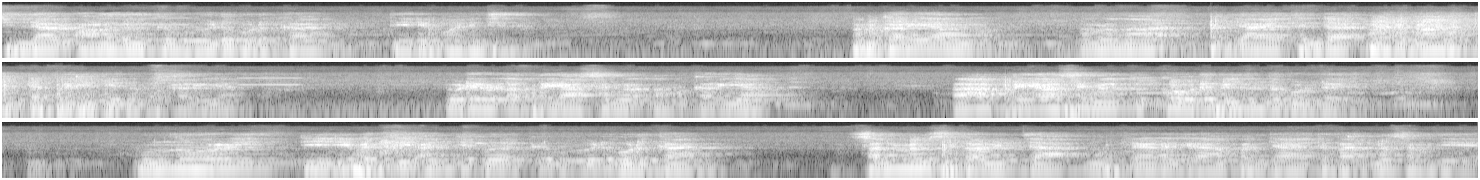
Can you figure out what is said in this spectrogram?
ചില്ലാ ആളുകൾക്ക് വീട് കൊടുക്കാൻ തീരുമാനിച്ചത്. നമുക്കറിയാം നമ്മുടെ പഞ്ചായത്തിന്റെ വരുമാനത്തിന്റെ പരിധി നമുക്കറിയാം. ഇവിടെയുള്ള പ്രയാസങ്ങൾ നമുക്കറിയാം. ആ പ്രയാസങ്ങൾക്കൊക്കെ ഒടുവിൽ നിന്നുകൊണ്ട് മുന്നൂറിൽ ഇരുപത്തി അഞ്ച് പേർക്ക് വീട് കൊടുക്കാൻ സന്മനസ് കാണിച്ച മുട്ടയുടെ ഗ്രാമപഞ്ചായത്ത് ഭരണസമിതിയെ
